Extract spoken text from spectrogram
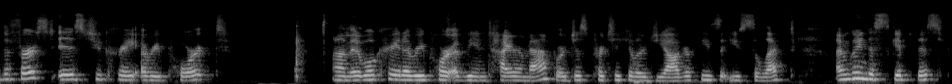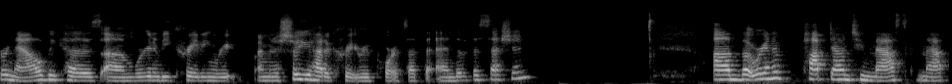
The first is to create a report. Um, it will create a report of the entire map or just particular geographies that you select. I'm going to skip this for now because um, we're going to be creating, I'm going to show you how to create reports at the end of the session. Um, but we're going to pop down to mask map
